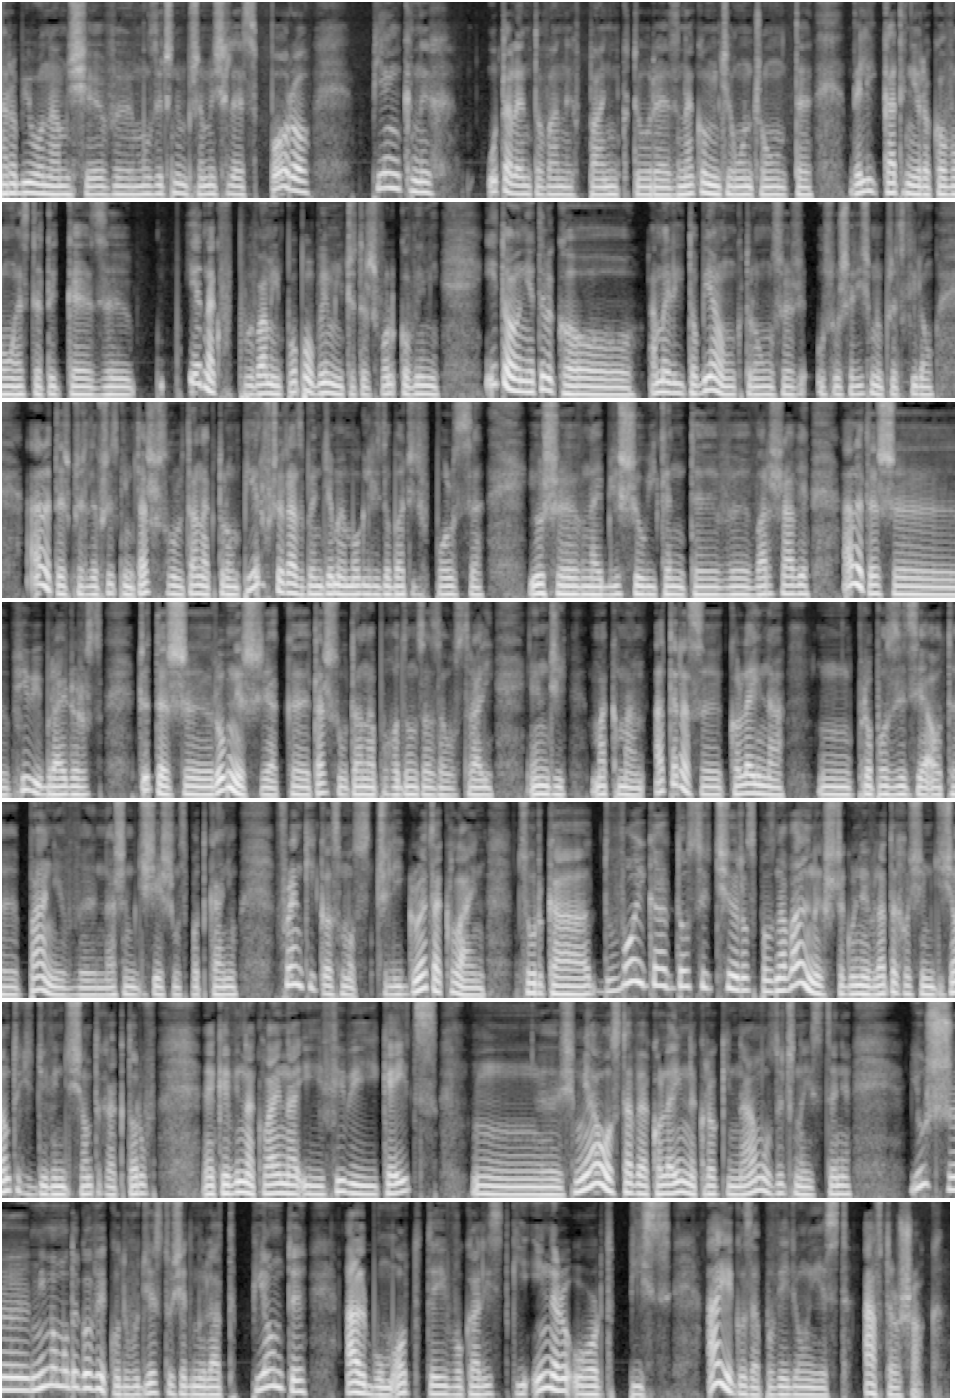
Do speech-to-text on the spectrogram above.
narobiło nam się w muzycznym przemyśle sporo pięknych, utalentowanych pań, które znakomicie łączą tę delikatnie rokową estetykę z jednak wpływami popowymi czy też folkowymi. I to nie tylko Amelie Tobian, którą usłyszeliśmy przed chwilą, ale też przede wszystkim Tasz Sultana, którą pierwszy raz będziemy mogli zobaczyć w Polsce już w najbliższy weekend w Warszawie, ale też e, Phoebe Briders, czy też e, również jak Tasz Sultana pochodząca z Australii Angie McMahon. A teraz e, kolejna Mm, propozycja od pani w naszym dzisiejszym spotkaniu. Frankie Cosmos, czyli Greta Klein, córka dwojga dosyć rozpoznawalnych, szczególnie w latach 80. i 90. aktorów e, Kevina Kleina i Phoebe Cates, mm, śmiało stawia kolejne kroki na muzycznej scenie już e, mimo młodego wieku, 27 lat, piąty album od tej wokalistki Inner World Peace, a jego zapowiedzią jest Aftershock.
